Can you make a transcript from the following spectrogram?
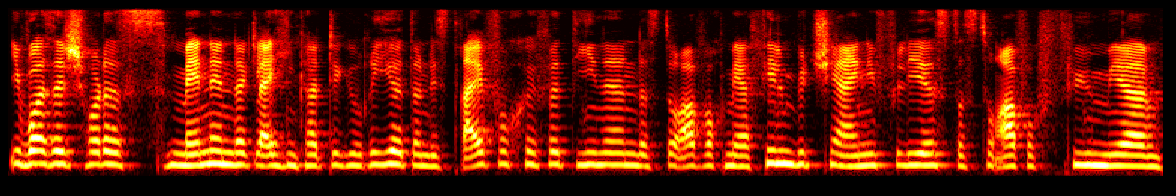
ich weiß jetzt schon, dass Männer in der gleichen Kategorie dann das Dreifache verdienen, dass du einfach mehr Filmbudget einfließt, dass du einfach viel mehr,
